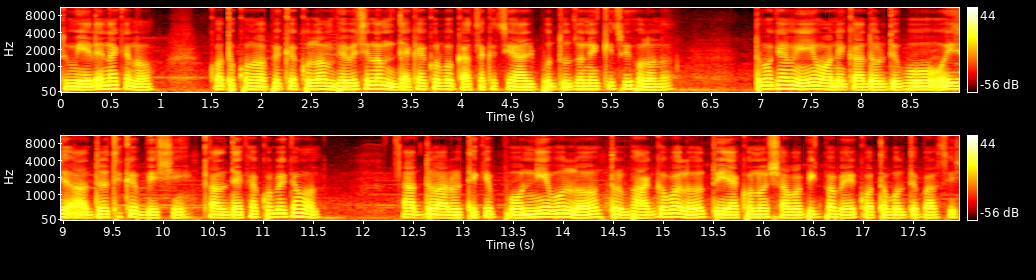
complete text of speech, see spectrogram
তুমি এলে না কেন? কতক্ষণ অপেক্ষা করলাম, ভেবেছিলাম দেখা করব কাছাকাছি, আসব দুজনে, কিছুই হলো না। তোমাকে আমি অনেক আদর দেব, ওই আদ্র থেকে বেশি। কাল দেখা করবে কেমন? আদ্র আরও থেকে ফোন নিয়ে বলল, তোর ভাগ্য ভালো, তুই এখনও স্বাভাবিকভাবে কথা বলতে পারছিস।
